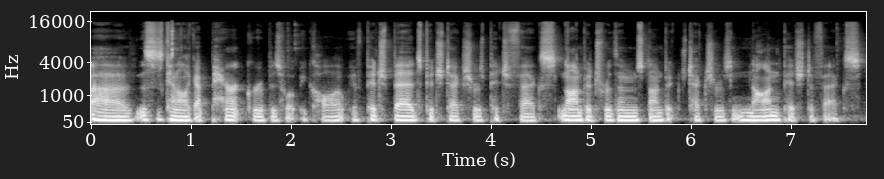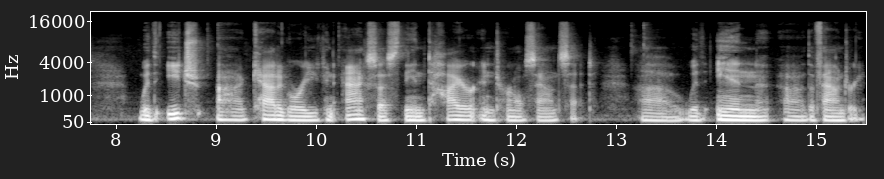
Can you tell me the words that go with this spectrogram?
uh, this is kind of like a parent group, is what we call it. We have pitch beds, pitch textures, pitch effects, non pitch rhythms, non pitch textures, non pitched effects. With each uh, category, you can access the entire internal sound set. Uh, within uh, the Foundry.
